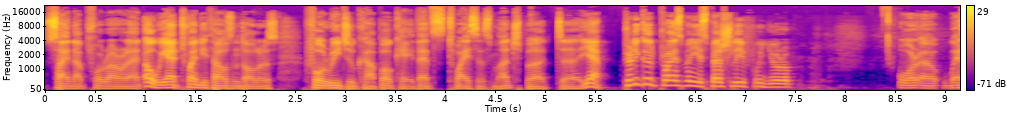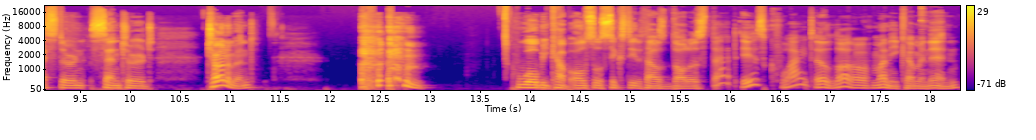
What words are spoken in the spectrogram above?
sign up for Land. Oh, we had twenty thousand dollars for Riju Cup. Okay, that's twice as much, but uh, yeah, pretty good prize money, especially for Europe or a Western-centered tournament. Huobi Cup also sixty thousand dollars. That is quite a lot of money coming in.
